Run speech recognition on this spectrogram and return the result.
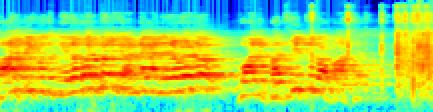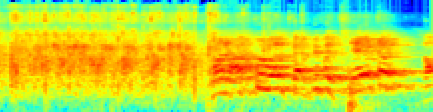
పార్టీ కొంత నిలబడడానికి అండగా నిలబడడం వాళ్ళని బతికిస్తున్న బాధ్యత. వాళ్ళ హక్కులు వాళ్ళు కల్పింప చేయటం నా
